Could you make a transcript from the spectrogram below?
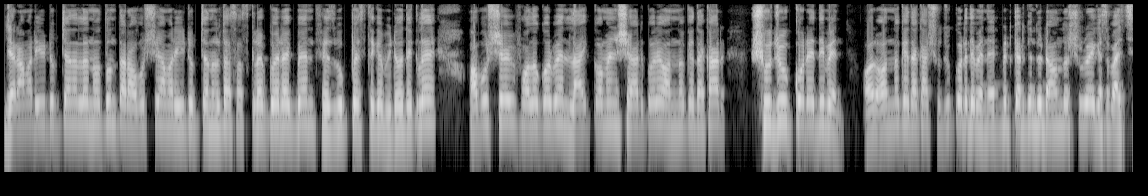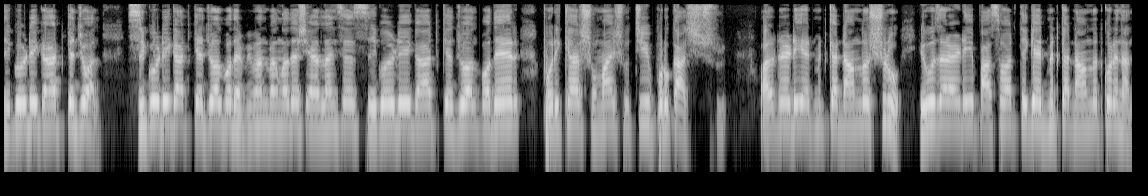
যারা আমার ইউটিউব চ্যানেলে নতুন, তারা অবশ্যই আমার ইউটিউব চ্যানেলটা সাবস্ক্রাইব করে রাখবেন। ফেসবুক পেজ থেকে ভিডিও দেখলে অবশ্যই ফলো করবেন। লাইক কমেন্ট শেয়ার করে অন্যকে দেখার সুযোগ করে দিবেন। অন্যকে দেখার সুযোগ করে দেবেন। এডমিট কার্ড কিন্তু ডাউনলোড শুরু হয়ে গেছে ভাই। Security guard casual security guard casual পদের। বিমান বাংলাদেশ এয়ারলাইন্সের সিকিউরিটি গার্ড ক্যাজুয়াল পদের পরীক্ষার সময়সূচি প্রকাশ। অলরেডি অ্যাডমিট কার্ড ডাউনলোড শুরু। ইউজার আইডি পাসওয়ার্ড থেকে অ্যাডমিট কার্ড ডাউনলোড করে নেন।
